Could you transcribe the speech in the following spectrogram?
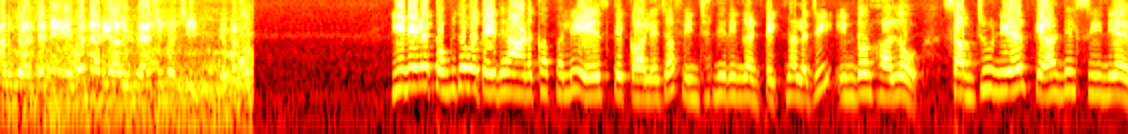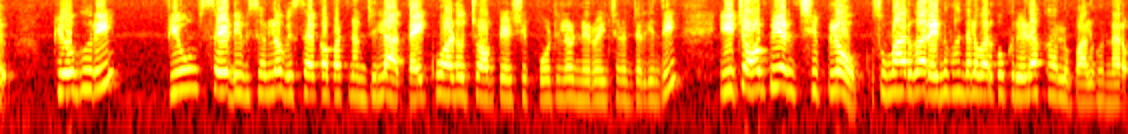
అడుగు నేను ఎవరిని అడగాలి? బ్రాంచ్కి వచ్చి ఎవరు ఈ నెల తొమ్మిదవ తేదీన Anakapalli ASK college of engineering and technology indoor హాల్లో సబ్ జూనియర్ క్యాండిల్ సీనియర్ క్యోగురి ప్యూమ్సే డివిజన్లో విశాఖపట్నం జిల్లా తైక్వాడో ఛాంపియన్షిప్ పోటీలు నిర్వహించడం జరిగింది. ఈ ఛాంపియన్షిప్లో సుమారుగా రెండు వందల వరకు క్రీడాకారులు పాల్గొన్నారు.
